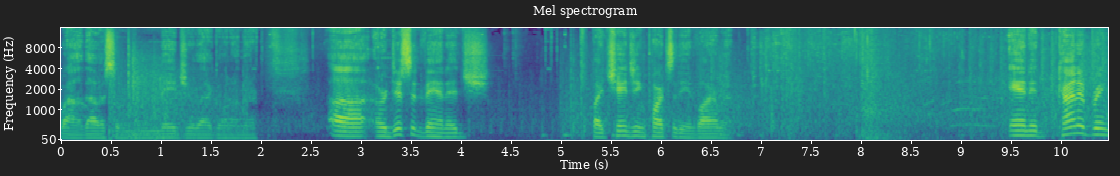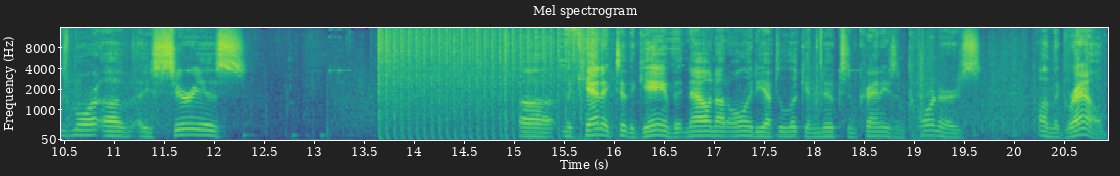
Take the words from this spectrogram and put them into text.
Wow, that was some major lag going on there. Uh, or disadvantage by changing parts of the environment. And it kind of brings more of a serious uh, mechanic to the game that now not only do you have to look in nooks and crannies and corners on the ground,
